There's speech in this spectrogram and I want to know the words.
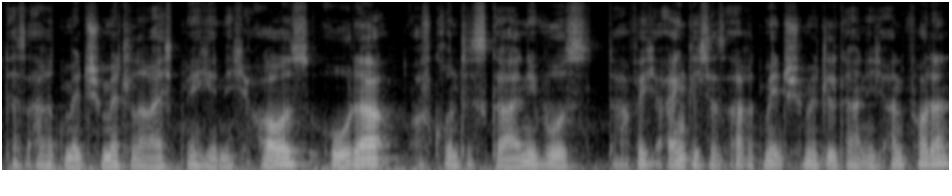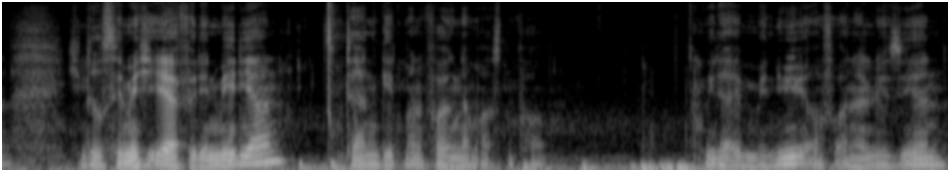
das arithmetische Mittel reicht mir hier nicht aus oder aufgrund des Skalniveaus darf ich eigentlich das arithmetische Mittel gar nicht anfordern. Ich interessiere mich eher für den Median. Dann geht man folgendermaßen vor. Wieder im Menü auf Analysieren,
